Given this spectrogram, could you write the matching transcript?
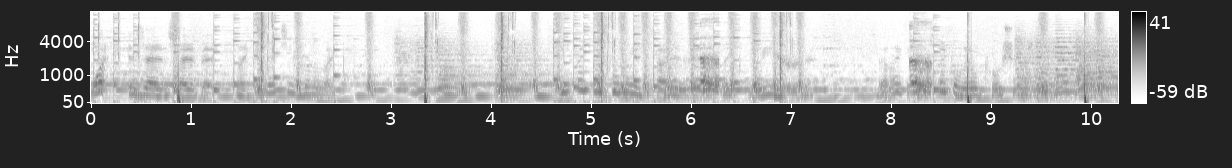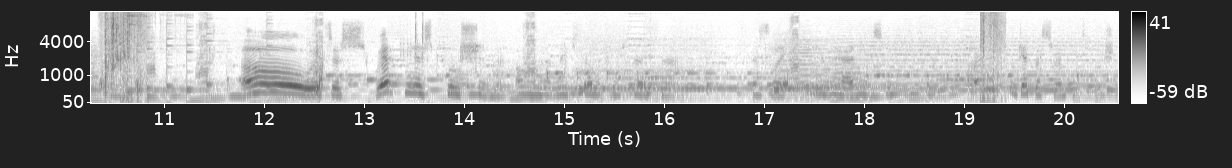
What is that inside of it? Like, is that some sort of like... Seems like there's something inside of it. Like, weird. Is that like, it looks like a little potion or something. Oh, it's a swiftness potion. Oh, that makes so much more sense now. It's like you hadn't swiftness potion. How did you get the swiftness potion?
